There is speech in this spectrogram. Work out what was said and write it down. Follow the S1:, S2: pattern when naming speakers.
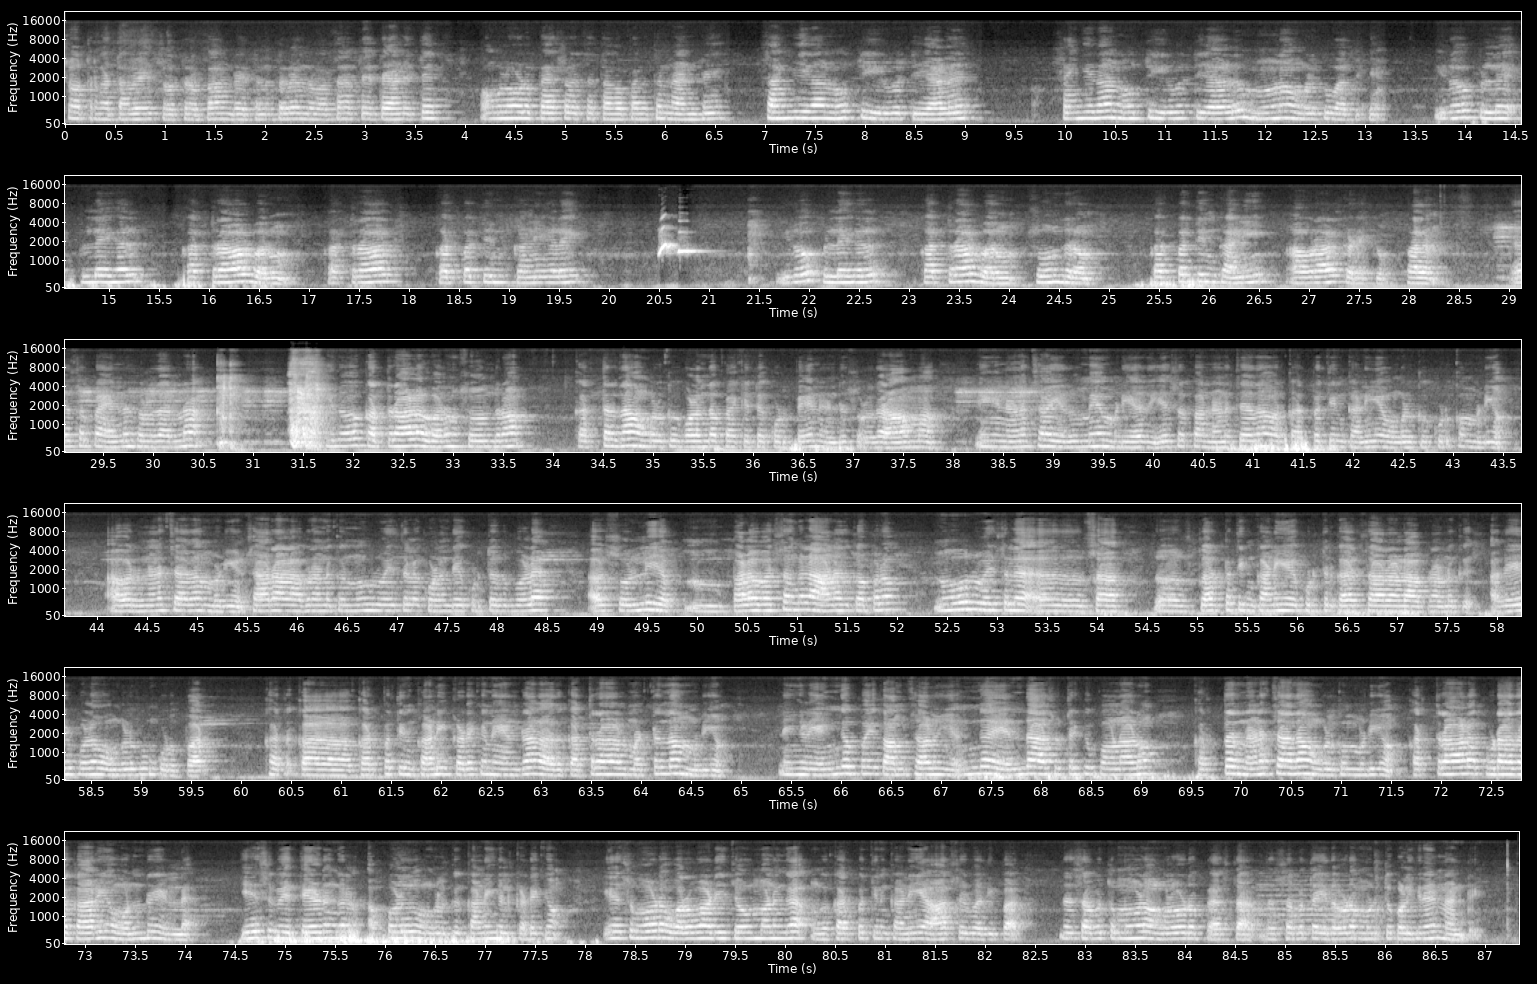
S1: ஸ்தோத்திரங்க தவே ஸ்தோத்திரப்பா இந்த தினத்தில் இந்த வசனத்தை தியானித்து உங்களோட பேச வச்ச தகப்பனுக்கு நன்றி. சங்கீதம் நூற்றி இருபத்தி ஏழு சங்கீதம் நூற்றி இருபத்தி ஏழு மூணு உங்களுக்கு வாசிக்கேன் இதோ பிள்ளை பிள்ளைகள் கற்றால் வரும் கற்றால் கற்பத்தின் கனிகளை இதோ பிள்ளைகள் கற்றால் வரும் சுதந்திரம் கற்பத்தின் கனி அவரால் கிடைக்கும் பலன். ஏசப்பா என்ன சொல்கிறாருன்னா இதோ கத்தரால் வரும் சுதந்திரம். கத்தர் தான் உங்களுக்கு குழந்த பாக்கியத்தை கொடுப்பேன் என்று சொல்கிறார் ஆமாம் நீங்கள் நினச்சா எதுவுமே முடியாது. ஏசப்பா நினச்சா தான் அவர் கற்பத்தின் கனியை உங்களுக்கு கொடுக்க முடியும். அவர் நினச்சா தான் முடியும். சாரால் அபரனுக்கு நூறு வயசில் குழந்தைய கொடுத்தது போல் அவர் சொல்லி பல வருஷங்கள் ஆனதுக்கப்புறம் நூறு வயசில் ச கற்பத்தின் கனியை கொடுத்துருக்காரு சாராளா அபரனுக்கு அதே போல் உங்களுக்கும் கொடுப்பார். கத் க கற்பத்தின் கனி கிடைக்கணும் என்றால் அது கத்தரால் மட்டும்தான் முடியும். நீங்கள் எங்கே போய் காமிச்சாலும் எங்கே எந்த ஆஸ்பத்திரிக்கு போனாலும் கர்த்தர் நினச்சாதான் உங்களுக்கு முடியும். கர்த்தரால் கூடாத காரியம் ஒன்றும் இல்லை. இயேசுவை தேடுங்கள் அப்பொழுது உங்களுக்கு கனிகள் கிடைக்கும். இயேசுவோட உறவாடி ஜெபம் உங்கள் கற்பத்தின் கனியை ஆசீர்வதிப்பார். இந்த சபத்து மூலம் அவங்களோட பேசுகிறார் இந்த சபத்தை இதோட முடித்துக்கொள்கிறேன் நன்றி.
